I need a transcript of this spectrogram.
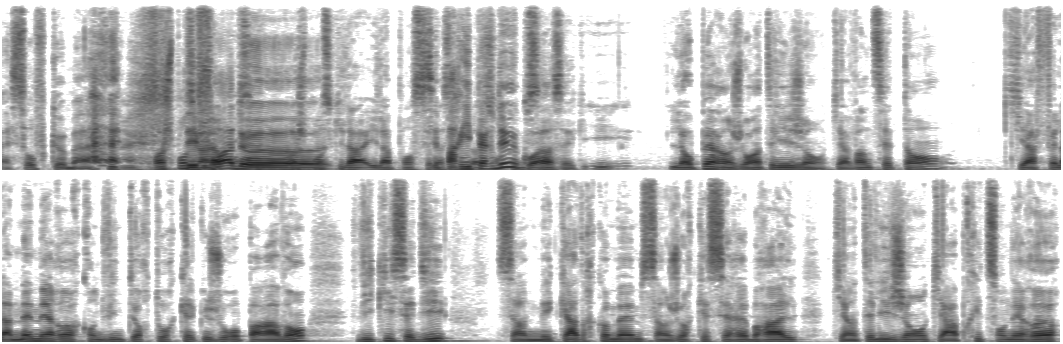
Euh, Sauf que bah, Moi, je pense Des qu'il a fois, pensé- de- moi, je pense qu'il a, il a pensé. C'est pari perdu, quoi. ça, c'est qu'il- Il a opéré un joueur intelligent qui a 27 ans, qui a fait la même erreur contre Winterthur quelques jours auparavant. Vicky s'est dit c'est un de mes cadres quand même, c'est un joueur qui est cérébral, qui est intelligent, qui a appris de son erreur.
